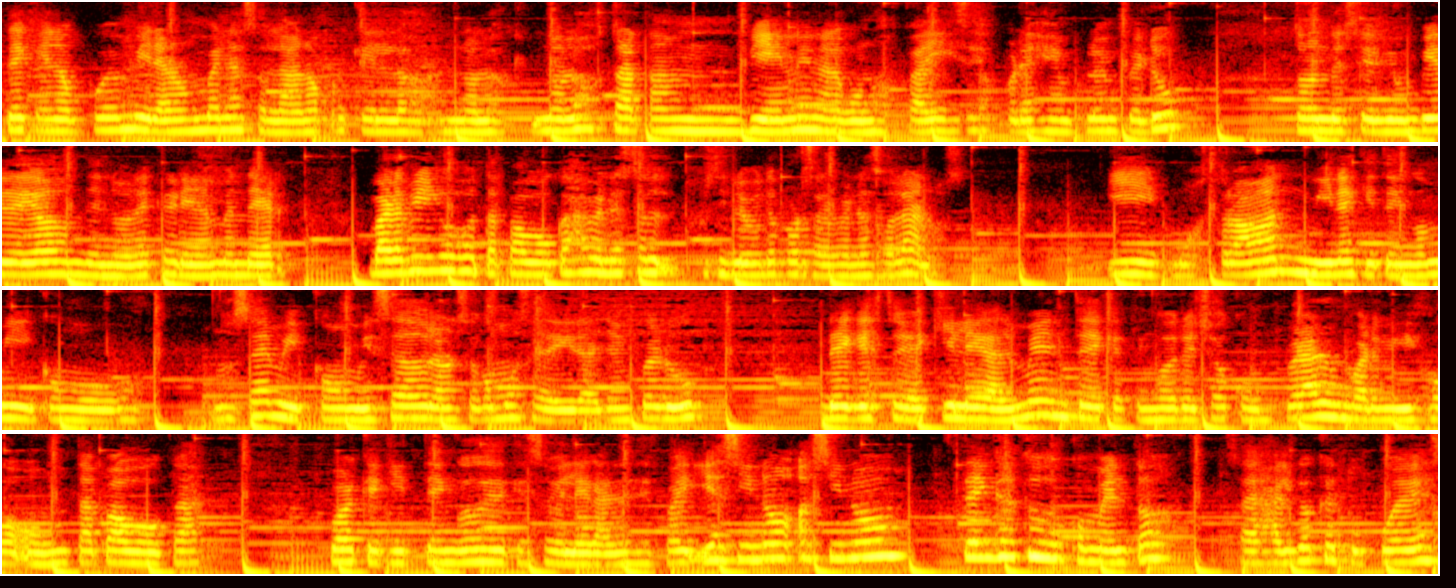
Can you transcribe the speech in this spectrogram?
de que no pueden mirar a un venezolano porque no, los, no, los, tratan bien en algunos países, por ejemplo en Perú, donde se vio un video donde no le querían vender barbijos o tapabocas a Venezuela simplemente por ser venezolanos. Y mostraban, mira aquí tengo mi como, no sé, mi, como mi cédula, no sé cómo se dirá allá en Perú, de que estoy aquí legalmente, que tengo derecho a comprar un barbijo o un tapabocas porque aquí tengo de que soy legal en este país. Y así no, así no tengas tus documentos, o sea, es algo que tú puedes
